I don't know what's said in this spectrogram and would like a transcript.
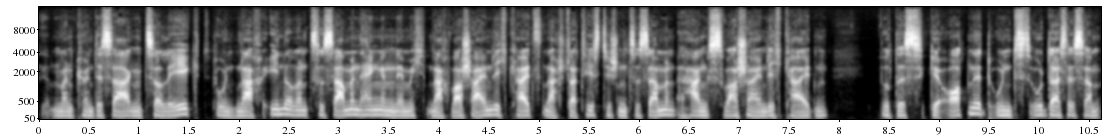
man könnte sagen, zerlegt und nach inneren Zusammenhängen, nämlich nach Wahrscheinlichkeits-, nach statistischen Zusammenhangswahrscheinlichkeiten, wird es geordnet und so, dass es am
